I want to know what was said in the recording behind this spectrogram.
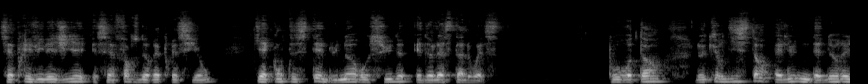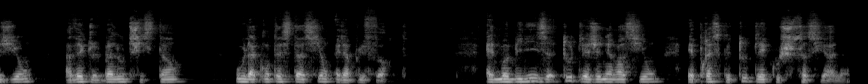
ses privilégiés et ses forces de répression qui est contesté du nord au sud et de l'est à l'ouest. Pour autant, le Kurdistan est l'une des deux régions, avec le Baloutchistan, où la contestation est la plus forte. Elle mobilise toutes les générations et presque toutes les couches sociales.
